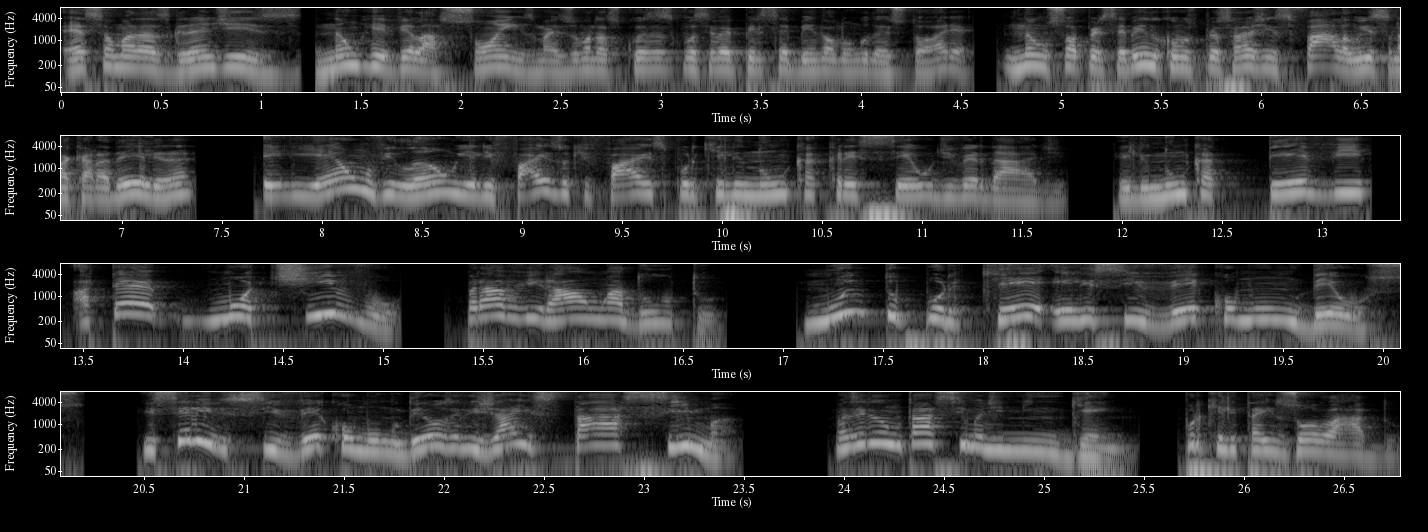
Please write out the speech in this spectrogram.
Essa é uma das grandes, não revelações, mas uma das coisas que você vai percebendo ao longo da história. Não só percebendo como os personagens falam isso na cara dele, né? Ele é um vilão e ele faz o que faz porque ele nunca cresceu de verdade. Ele nunca teve até motivo para virar um adulto. Muito porque ele se vê como um deus. E se ele se vê como um deus, ele já está acima. Mas ele não está acima de ninguém, porque ele está isolado.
